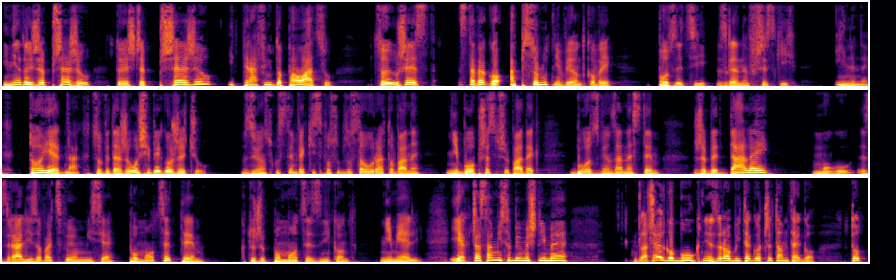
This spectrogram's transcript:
I nie dość, że przeżył, to jeszcze przeżył i trafił do pałacu, co już jest, stawia go absolutnie wyjątkowej pozycji względem wszystkich innych. To jednak, co wydarzyło się w jego życiu, w związku z tym, w jaki sposób został uratowany, nie było przez przypadek, było związane z tym, żeby dalej mógł zrealizować swoją misję pomocy tym, którzy pomocy znikąd nie mieli. I jak czasami sobie myślimy, dlaczego Bóg nie zrobi tego czy tamtego, to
